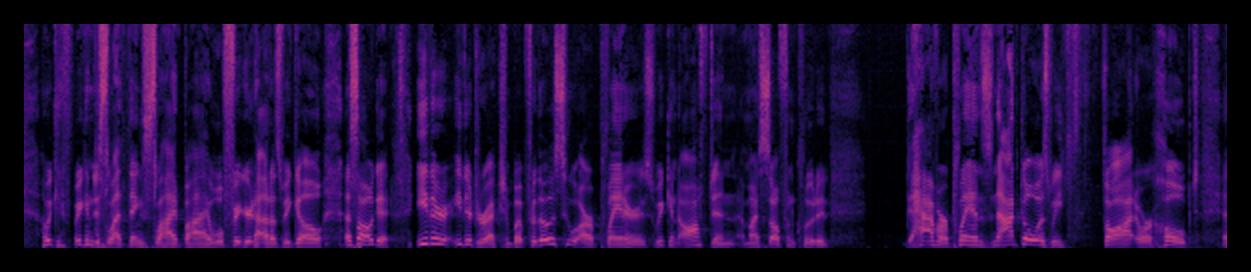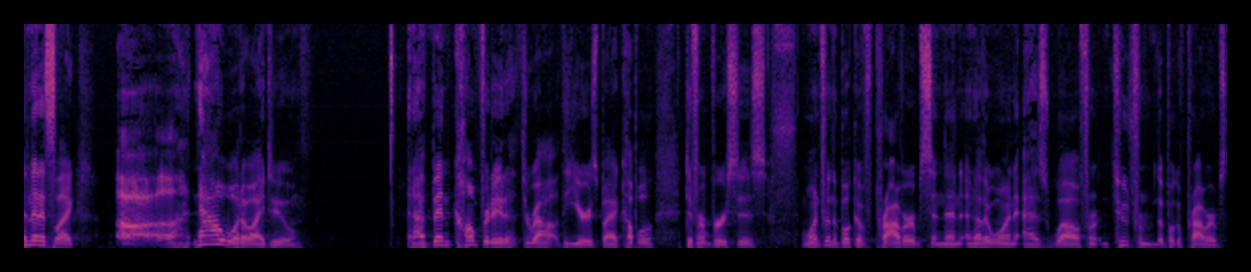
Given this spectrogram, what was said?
We can we can just let things slide by. We'll figure it out as we go. That's all good. Either either direction. But for those who are planners, we can often, myself included, have our plans not go as we thought or hoped, and then it's like, uh, now what do I do? And I've been comforted throughout the years by a couple different verses. One from the book of Proverbs, and then another one as well, from, two from the book of Proverbs.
